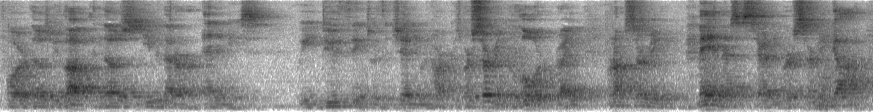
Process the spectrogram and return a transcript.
for those we love and those even that are our enemies. We do things with a genuine heart because we're serving the Lord, right? We're not serving man necessarily, we're serving God.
